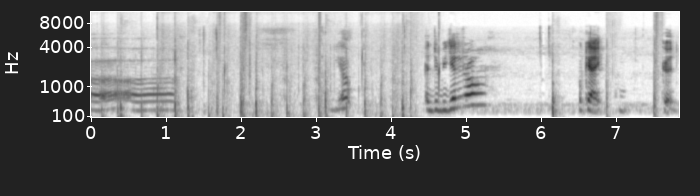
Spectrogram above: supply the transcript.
Uh, yep. Uh, did we get it all? Okay, good.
